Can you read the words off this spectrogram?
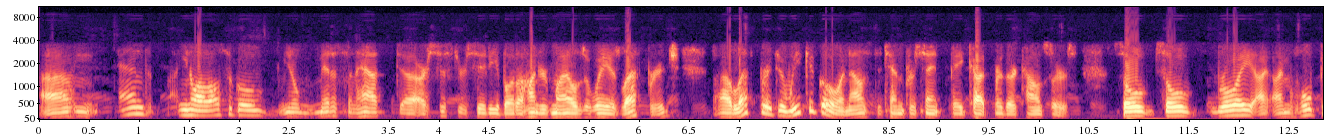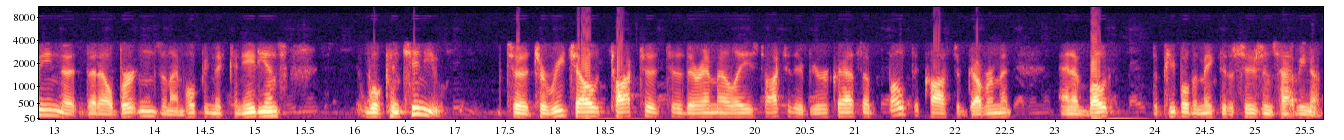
Um, and you know, I'll also go. You know, Medicine Hat, uh, our sister city, about a hundred miles away, is Lethbridge. Uh, Lethbridge a week ago announced a ten percent pay cut for their councilors. So, so Roy, I, I'm hoping that that Albertans and I'm hoping that Canadians will continue to to reach out, talk to to their MLAs, talk to their bureaucrats about the cost of government and about the people that make the decisions having a,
